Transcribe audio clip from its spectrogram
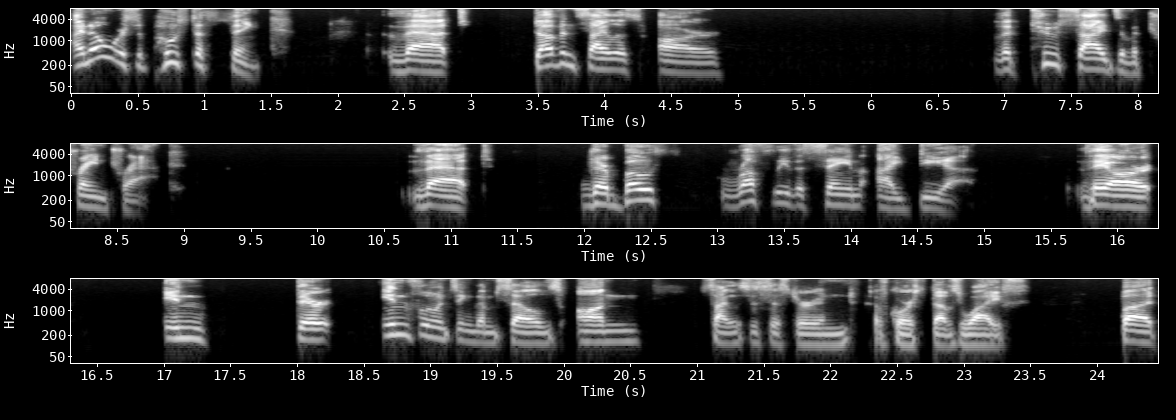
I know we're supposed to think that Dove and Silas are the two sides of a train track that they're both roughly the same idea. They are in they're influencing themselves on Silas's sister and of course Dove's wife. But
